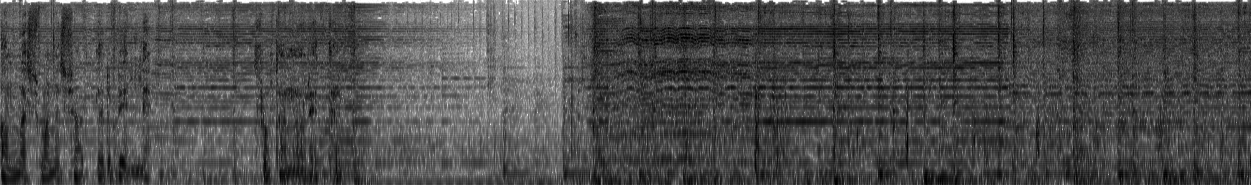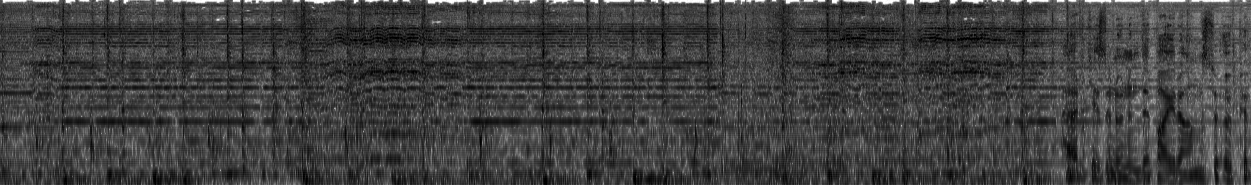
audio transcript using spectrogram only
Anlaşmanın şartları belli. Önünde bayrağımızı öpüp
